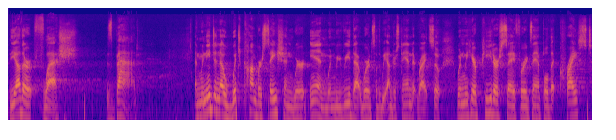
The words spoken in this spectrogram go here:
the other flesh is bad. And we need to know which conversation we're in when we read that word so that we understand it right. So, when we hear Peter say, for example, that Christ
